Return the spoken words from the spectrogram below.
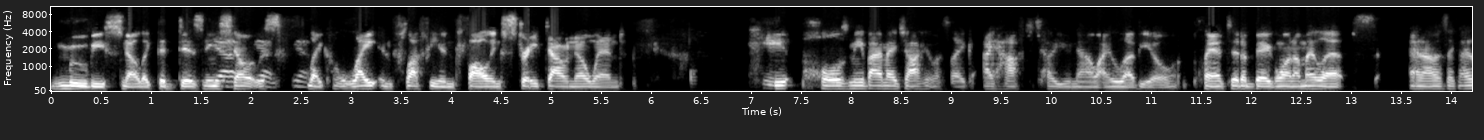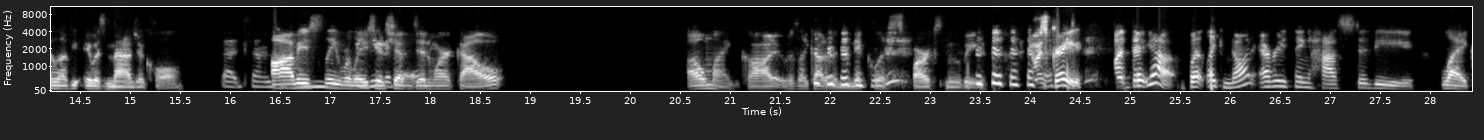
movie snow, like the Disney yeah, snow. It yeah, was yeah. like light and fluffy and falling straight down, no wind. He pulls me by my jacket, was like, I have to tell you now, I love you. Planted a big one on my lips. And I was like, I love you. It was magical. That sounds obviously relationship beautiful. didn't work out. Oh my god, it was like out of a Nicholas Sparks movie. It was great. But yeah, but like not everything has to be like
